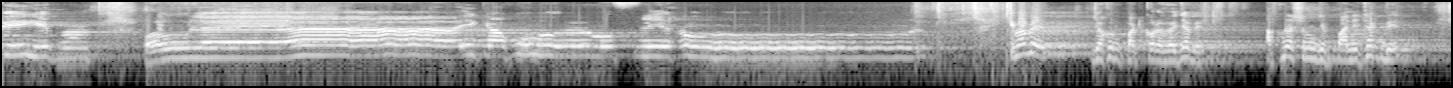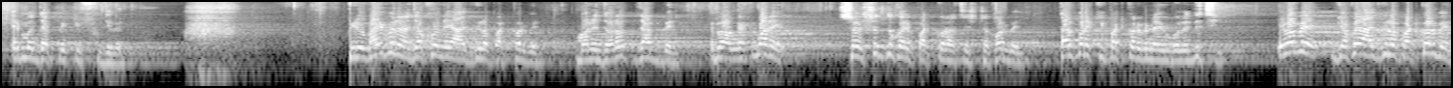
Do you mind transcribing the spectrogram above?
ربهم وأولئك هم المفلحون এভাবে যখন পাঠ করা হয়ে যাবে আপনার সামনে যে পানি থাকবে এর মধ্যে আপনি একটি ফু দেবেন প্রিয় ভাই বোনেরা যখন এই আয়াতগুলো পাঠ করবেন মনে দরদ রাখবেন এবং একবারে শুদ্ধ করে পাঠ করার চেষ্টা করবেন তারপরে কি পাঠ করবেন আমি বলে দিচ্ছি এভাবে যখন আয়াতগুলো পাঠ করবেন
